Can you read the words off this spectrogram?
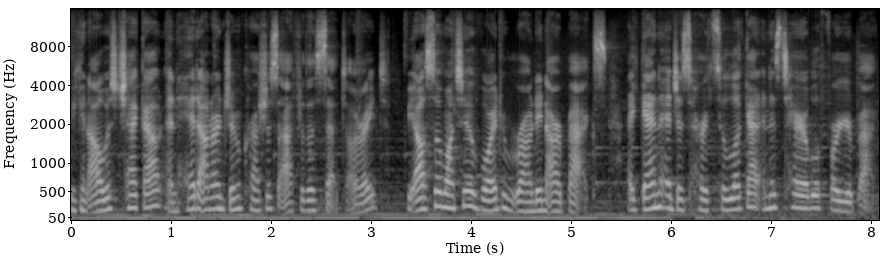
We can always check out and hit on our gym crushes after the set, alright? We also want to avoid rounding our backs. Again, it just hurts to look at and is terrible for your back.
